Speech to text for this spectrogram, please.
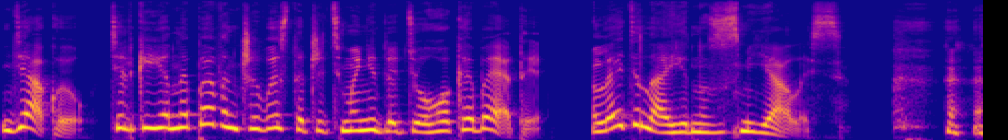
Дякую, тільки я не певен, чи вистачить мені для цього кебети. Леді лагідно засміялась.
